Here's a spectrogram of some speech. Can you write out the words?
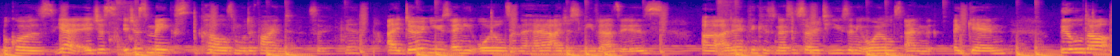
because yeah it just it just makes the curls more defined. So yeah. I don't use any oils in the hair. I just leave it as it is. Uh, I don't think it's necessary to use any oils. And again build up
